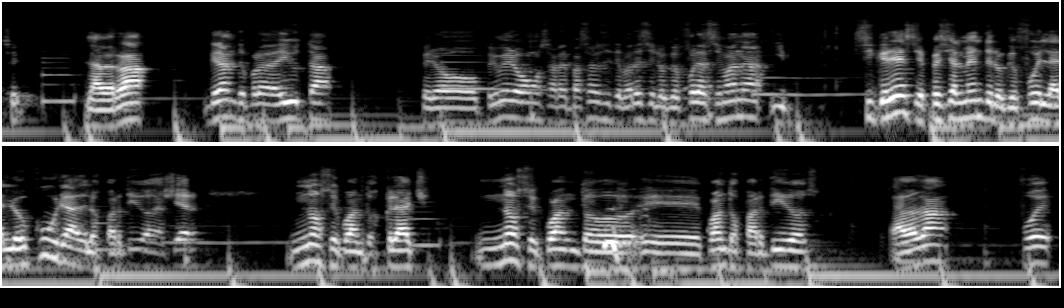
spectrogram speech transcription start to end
Sí. La verdad, gran temporada de Utah, pero primero vamos a repasar si te parece lo que fue la semana y si querés, especialmente lo que fue la locura de los partidos de ayer. No sé cuántos clutch, no sé cuánto, eh, cuántos partidos. La verdad, fue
